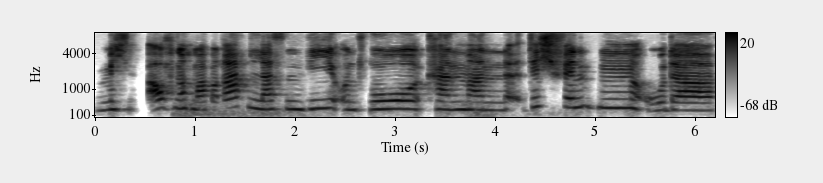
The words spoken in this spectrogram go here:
mich auch nochmal beraten lassen, wie und wo kann man dich finden oder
